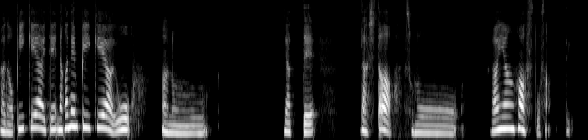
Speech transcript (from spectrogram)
あの、PKI で、長年 PKI を、あのー、やって出した、その、ライアン・ハーストさんっていう、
